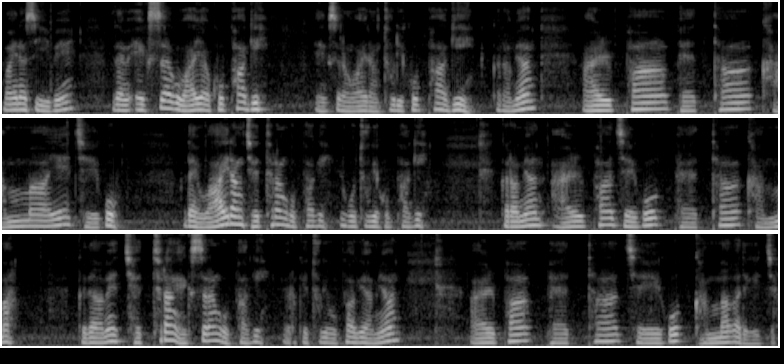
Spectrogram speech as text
마이너스 2배 그 다음에 x하고 y하고 곱하기 x랑 y랑 둘이 곱하기 그러면 알파 베타 감마의 제곱 그 다음에 y랑 z랑 곱하기 요거 두 개 곱하기 그러면 알파 제곱 베타 감마 그 다음에 z랑 x랑 곱하기 이렇게 두 개 곱하기 하면 알파 베타 제곱 감마가 되겠죠.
